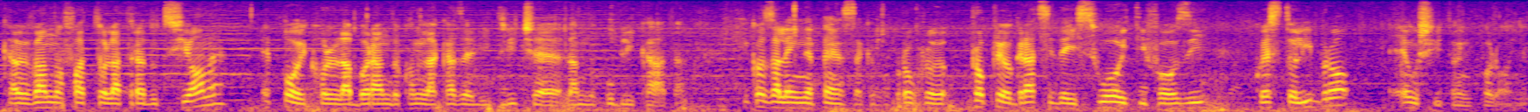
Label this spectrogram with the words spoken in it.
che avevano fatto la traduzione e poi collaborando con la casa editrice l'hanno pubblicata. Che cosa lei ne pensa? Che proprio, proprio grazie ai suoi tifosi questo libro è uscito in Polonia.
